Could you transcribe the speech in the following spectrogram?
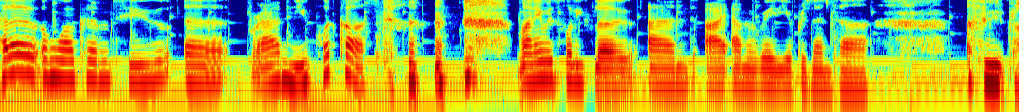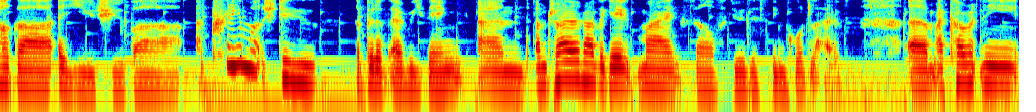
Hello and welcome to a brand new podcast. My name is Folly Flo and I am a radio presenter, a food blogger, a YouTuber. I pretty much do a bit of everything and I'm trying to navigate myself through this thing called life. Um, I currently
